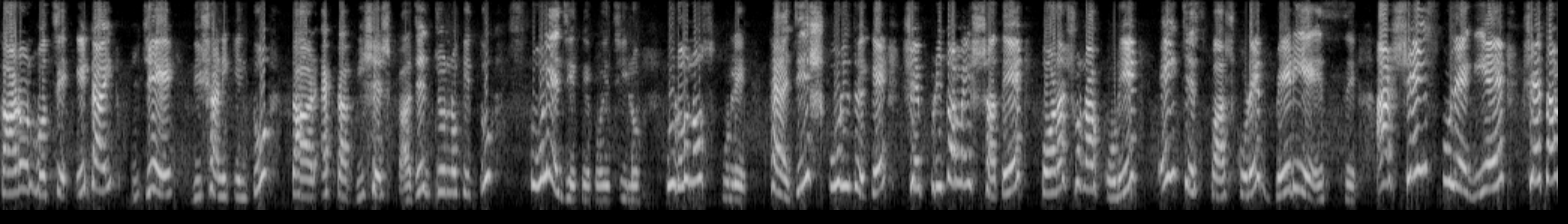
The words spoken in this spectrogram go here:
কারণ হচ্ছে এটাই যে দিশানি কিন্তু তার একটা বিশেষ কাজের জন্য কিন্তু স্কুলে যেতে হয়েছিল, পুরনো স্কুলে। হ্যাঁ যে স্কুল থেকে সে প্রীতমের সাথে পড়াশোনা করে এইচএস পাস করে বেরিয়ে এসছে। আর সেই স্কুলে গিয়ে সে তার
